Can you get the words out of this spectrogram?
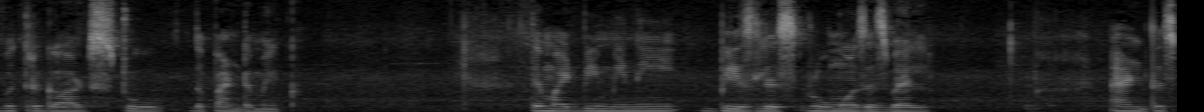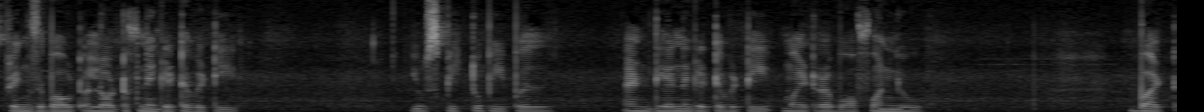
with regards to the pandemic there might be many baseless rumors as well. And this brings about a lot of negativity. You speak to people, and their negativity might rub off on you. But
